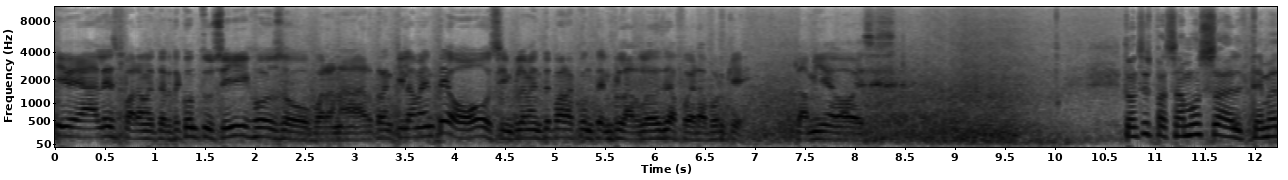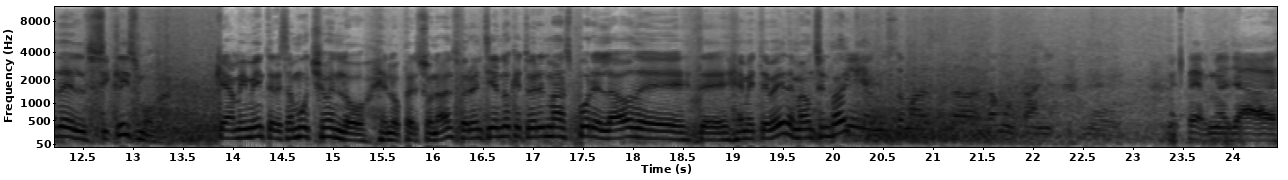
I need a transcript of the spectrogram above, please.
ideales para meterte con tus hijos o para nadar tranquilamente o simplemente para contemplarlo desde afuera porque da miedo a veces. Entonces pasamos al tema del ciclismo, que a mí me interesa mucho en lo, en lo personal, pero entiendo que tú eres más por el lado de, de MTB, de mountain bike. Sí, me gusta más la, montaña, meterme allá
